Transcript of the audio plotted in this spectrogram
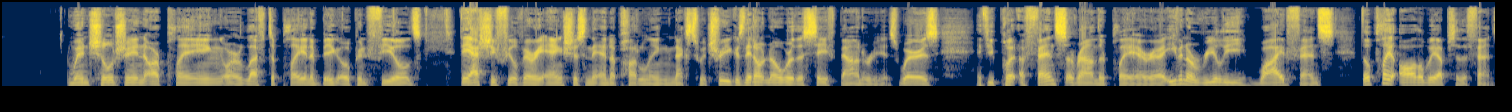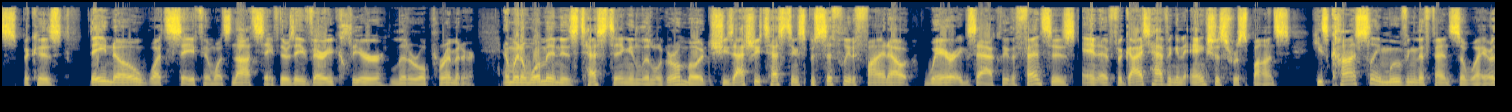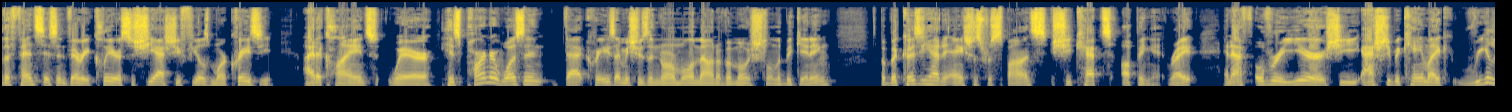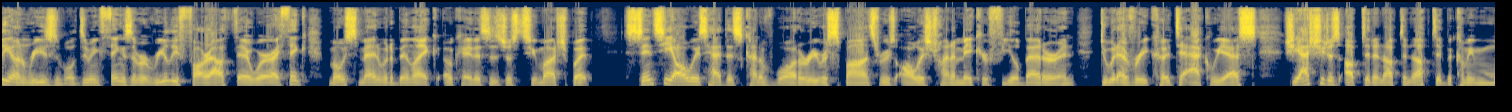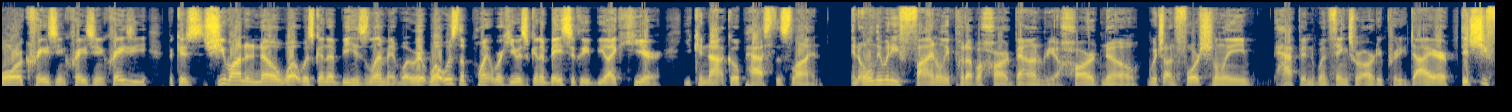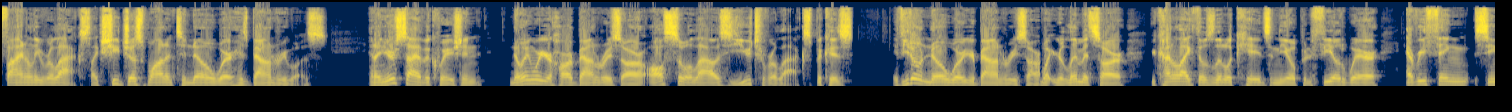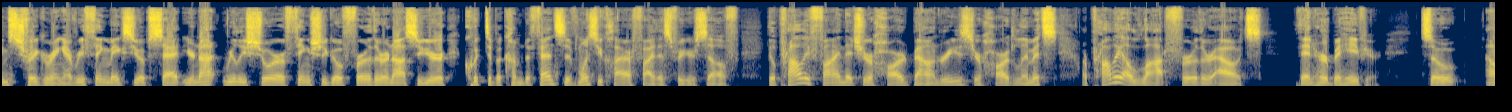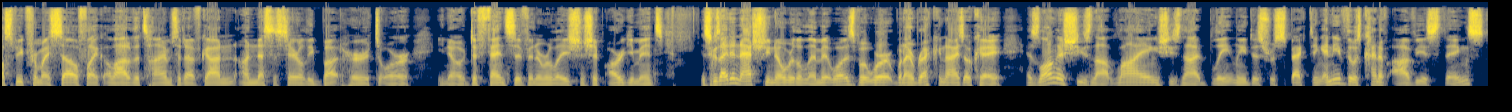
when children are playing or left to play in a big open field, they actually feel very anxious and they end up huddling next to a tree because they don't know where the safe boundary is. Whereas if you put a fence around their play area, even a really wide fence, they'll play all the way up to the fence because they know what's safe and what's not safe. There's a very clear literal perimeter. And when a woman is testing in little girl mode, she's actually testing specifically to find out where exactly the fence is. And if a guy's having an anxious response, he's constantly moving the fence away or the fence isn't very clear. So she actually feels more crazy. I had a client where his partner wasn't that crazy. I mean, she was a normal amount of emotional in the beginning, but because he had an anxious response, she kept upping it, right? And after, over a year, she actually became like really unreasonable, doing things that were really far out there where I think most men would have been like, okay, this is just too much. But since he always had this kind of watery response where he was always trying to make her feel better and do whatever he could to acquiesce, she actually just upped it and upped and upped it, becoming more crazy and crazy and crazy because she wanted to know what was going to be his limit. What, what was the point where he was going to basically be like, here, you cannot go past this line. And only when he finally put up a hard boundary, a hard no, which unfortunately happened when things were already pretty dire, did she finally relax. Like she just wanted to know where his boundary was. And on your side of the equation, knowing where your hard boundaries are also allows you to relax because if you don't know where your boundaries are, what your limits are, you're kind of like those little kids in the open field where everything seems triggering. Everything makes you upset. You're not really sure if things should go further or not. So you're quick to become defensive. Once you clarify this for yourself, you'll probably find that your hard boundaries, your hard limits are probably a lot further out than her behavior. So I'll speak for myself. Like a lot of the times that I've gotten unnecessarily butthurt or, you know, defensive in a relationship argument is because I didn't actually know where the limit was. But where, when I recognize, okay, as long as she's not lying, she's not blatantly disrespecting any of those kind of obvious things,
